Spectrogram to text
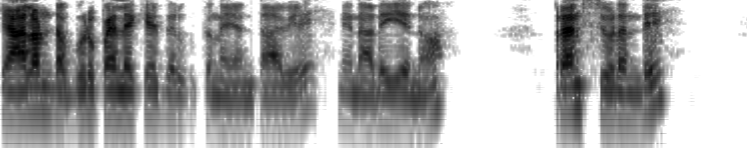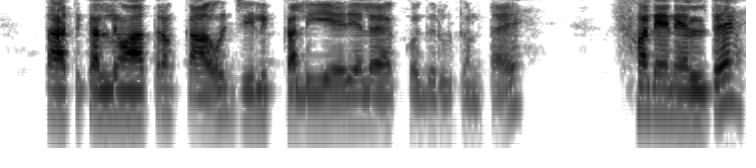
కేవలం డెబ్బై రూపాయలకే దొరుకుతున్నాయంట అవి. నేను అడిగాను. ఫ్రెండ్స్ చూడండి. తాటికల్లు మాత్రం కావు. జీలిక్ ఏరియాలో ఎక్కువ దొరుకుతుంటాయి. సో నేను వెళ్తే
